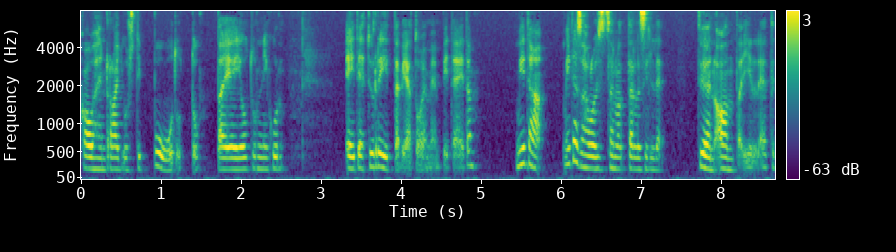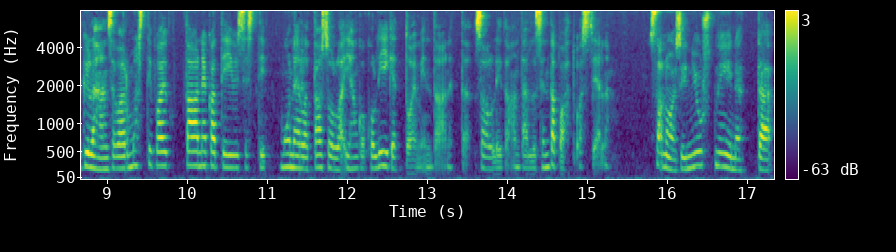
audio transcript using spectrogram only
kauhean rajusti puututtu tai ei, oltu niin kuin, ei tehty riittäviä toimenpiteitä. Mitä, mitä sä haluaisit sanoa tällaisille työnantajille? Että kyllähän se varmasti vaikuttaa negatiivisesti monella tasolla ihan koko liiketoimintaan, että sallitaan tällaisen tapahtua siellä. Sanoisin just niin, että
